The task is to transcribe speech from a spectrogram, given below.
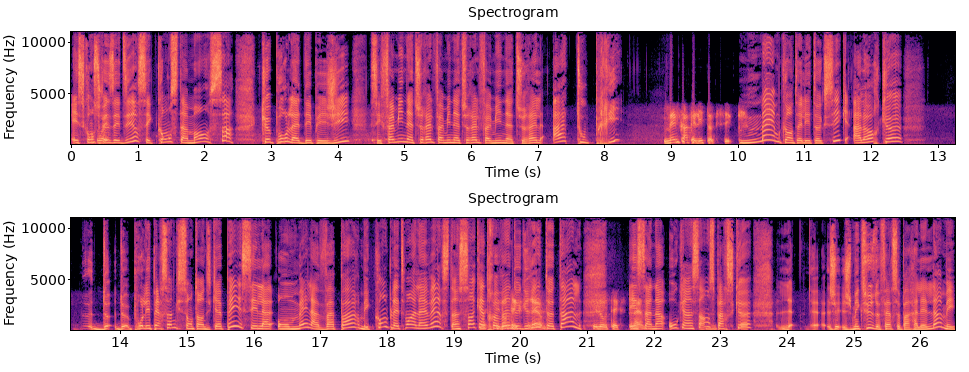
et ce qu'on se faisait dire c'est constamment ça que pour la DPJ, c'est famille naturelle, famille naturelle, famille naturelle à tout prix Même quand elle est toxique. même quand elle est toxique, alors que de, de- pour les personnes qui sont handicapées, c'est la, on met la vapeur, mais complètement à l'inverse. C'est un 180 Ouais, c'est l'autre degrés total. Et ça n'a aucun sens parce que, le- euh, je, je m'excuse de faire ce parallèle-là, mais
